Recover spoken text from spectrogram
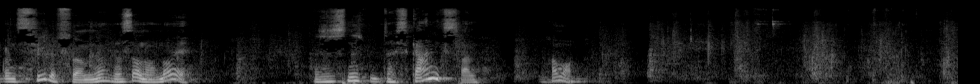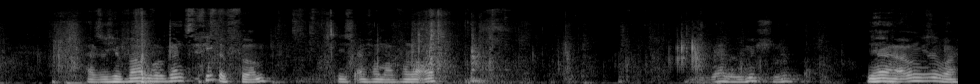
ganz viele Firmen, ne? Das ist auch noch neu. Das ist nicht, da ist gar nichts dran. Hammer. Also hier waren wohl ganz viele Firmen. Gehe ich einfach mal von aus. Ja, gemischt, ne? Ja, irgendwie sowas.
